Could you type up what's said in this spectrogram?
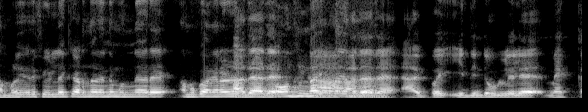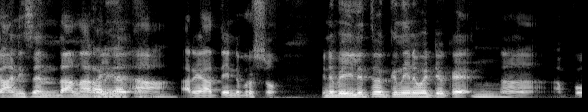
നമ്മൾ ഈ ഒരു ഫീൽഡിലേക്ക് കടന്നു വരുന്നതിന് മുന്നേ വരെ നമുക്ക് അങ്ങനെ അതെ അതെ. അതെ അതെ. ഇപ്പൊ ഇതിന്റെ ഉള്ളിലെ മെക്കാനിസം എന്താന്ന് അറിയുന്ന. അറിയാത്തതിന്റെ പ്രശ്നം. പിന്നെ വെയിലത്ത് വെക്കുന്നതിനെ പറ്റിയൊക്കെ അപ്പോ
